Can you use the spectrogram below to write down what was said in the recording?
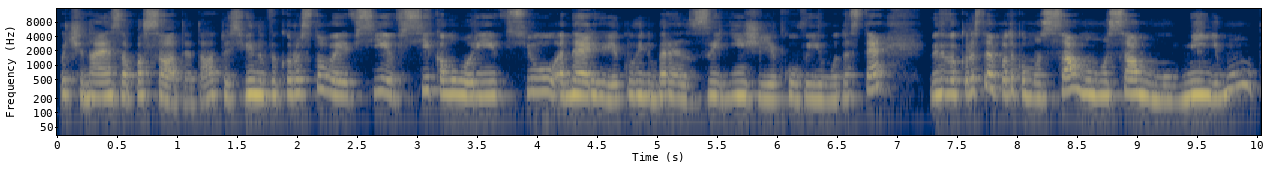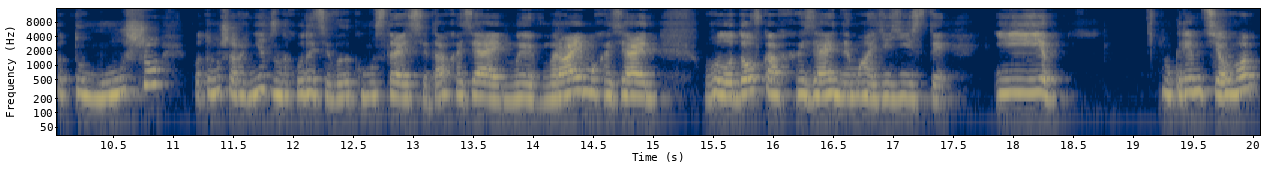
починає запасати. Да? Тобто він використовує всі, всі калорії, всю енергію, яку він бере з їжі, яку ви йому дасте. Він використовує по такому самому самому мінімуму, тому що, тому що організм знаходиться в великому стресі. Да? Хазяїн, ми вмираємо, хазяїн в голодовках, хазяїн не має їсти. І окрім цього,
